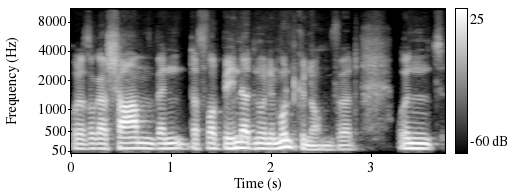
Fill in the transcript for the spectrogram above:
oder sogar Scham, wenn das Wort behindert nur in den Mund genommen wird. Und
